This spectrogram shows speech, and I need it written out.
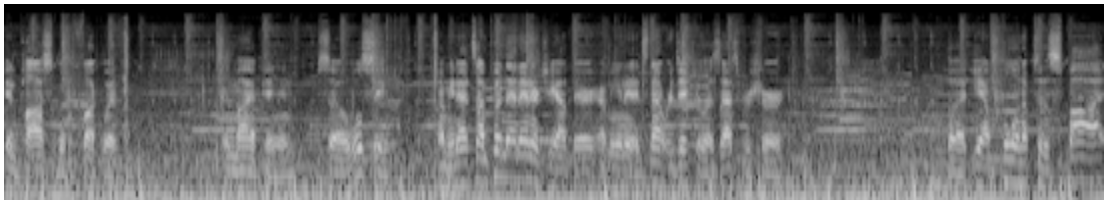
impossible to fuck with, in my opinion. So we'll see. I mean, that's I'm putting that energy out there. I mean, it's not ridiculous, that's for sure. But yeah, I'm pulling up to the spot.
